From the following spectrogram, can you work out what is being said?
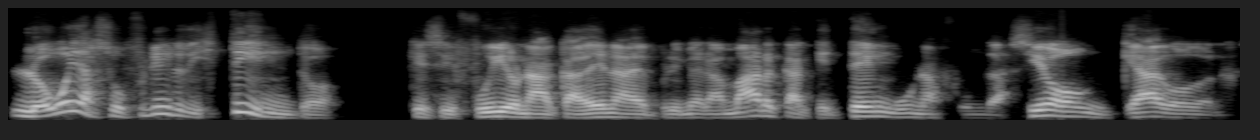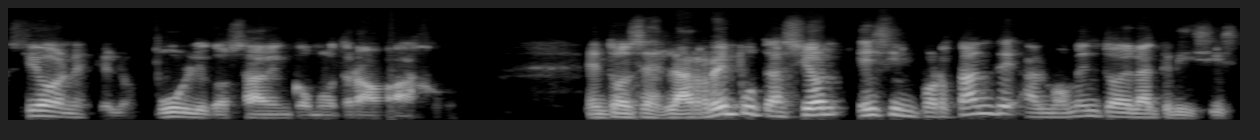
lo voy a sufrir distinto que si fui a una cadena de primera marca, que tengo una fundación, que hago donaciones, que los públicos saben cómo trabajo. Entonces, la reputación es importante al momento de la crisis.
